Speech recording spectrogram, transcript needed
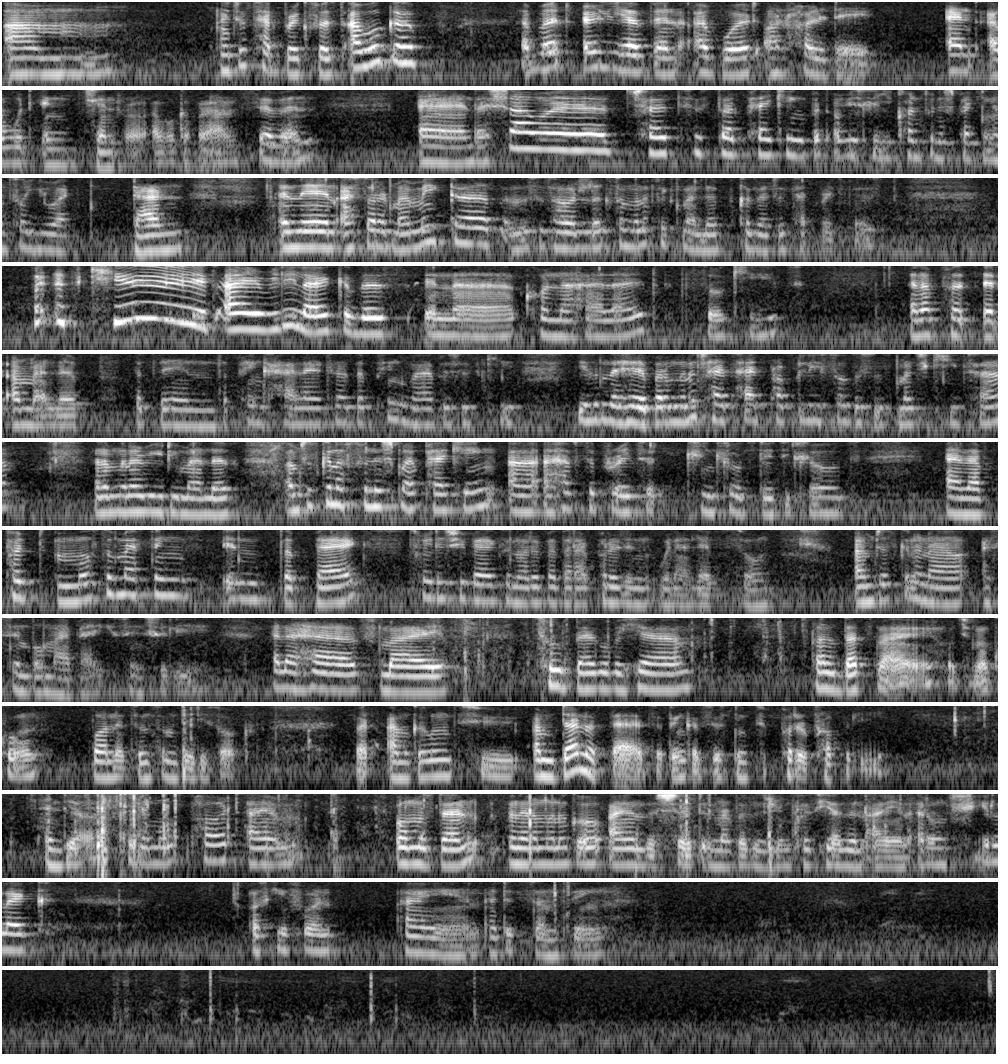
um i just had breakfast i woke up a bit earlier than i would on holiday and i would in general i woke up around seven and i showered tried to start packing but obviously you can't finish packing until you are done and then i started my makeup and this is how it looks i'm gonna fix my lip because i just had breakfast but it's cute. I really like this inner corner highlight. It's so cute. And i put it on my lip but then the pink highlighter the pink vibe is just cute. Even the hair but i'm gonna try to tie it properly so this is much cuter. And i'm gonna redo my lip. I'm just gonna finish my packing. Uh, i have separated clean clothes dirty clothes and i've put most of my things in the bags toiletry bags and whatever that i put it in when i left. So I'm just gonna now assemble my bag essentially. And I have my tote bag over here. And that's my what you might call bonnets and some dirty socks. But I'm going to I'm done with that. I think I just need to put it properly. And yeah for the most part I am almost done. And then I'm gonna go iron the shirt in my brother's room because he has an iron. I don't feel like asking for an iron. I did something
